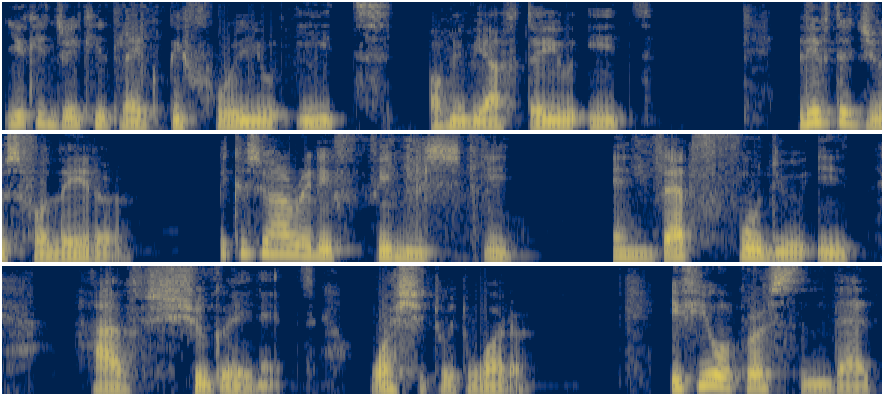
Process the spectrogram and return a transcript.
you can drink it like before you eat or maybe after you eat. Leave the juice for later because you already finished it. And that food you eat have sugar in it. Wash it with water. If you're a person that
